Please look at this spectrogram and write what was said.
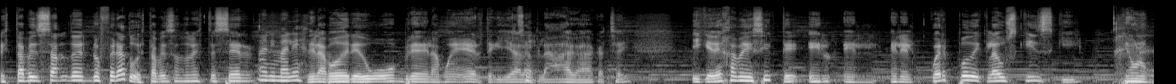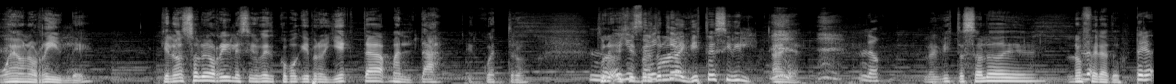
está pensando en Nosferatu, está pensando en este ser Animales. de la podredumbre, de la muerte que lleva Sí. la plaga, ¿cachai? Y que déjame decirte, en, en- en el cuerpo de Klaus Kinski, que es un hueón horrible, que no es solo horrible, sino que como que proyecta maldad, encuentro. No, es que- pero tú no lo has visto de civil. Ah, ya. No. Lo has visto solo de Nosferatu. Pero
